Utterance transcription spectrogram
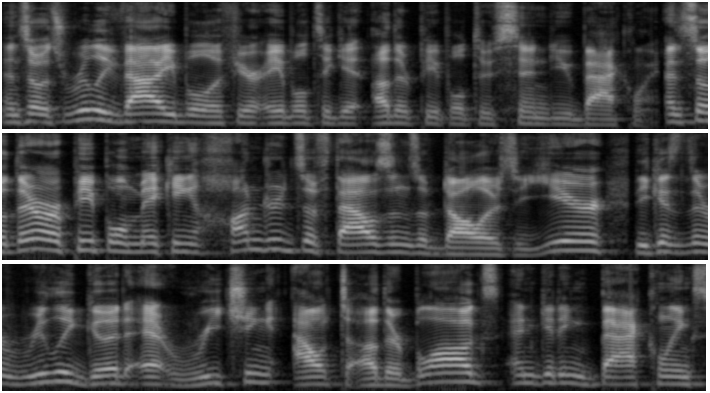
And so it's really valuable if you're able to get other people to send you backlinks. And so there are people making hundreds of thousands of dollars a year because they're really good at reaching out to other blogs and getting backlinks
